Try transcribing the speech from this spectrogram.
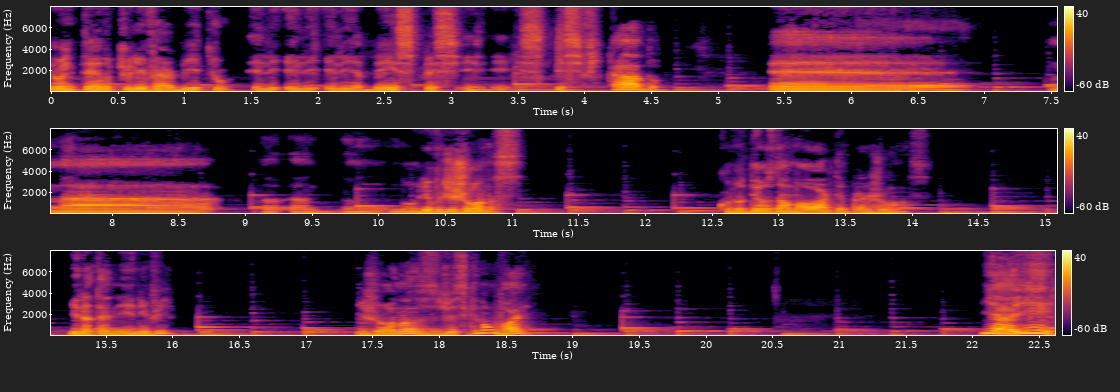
eu entendo que o livre-arbítrio ele, ele, ele é bem especi especificado é, na, no livro de Jonas. Quando Deus dá uma ordem para Jonas ir até Nínive, e Jonas diz que não vai. E aí,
